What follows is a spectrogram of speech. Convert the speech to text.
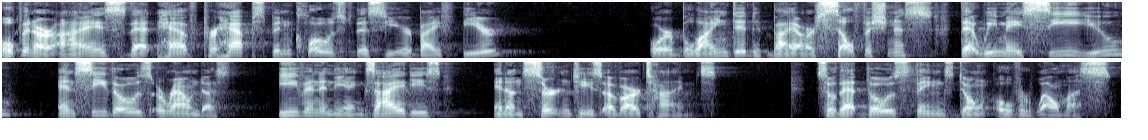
Open our eyes that have perhaps been closed this year by fear or blinded by our selfishness, that we may see you and see those around us, even in the anxieties and uncertainties of our times, so that those things don't overwhelm us.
